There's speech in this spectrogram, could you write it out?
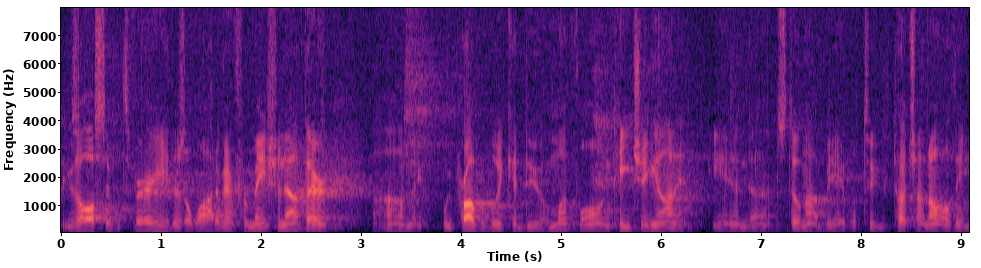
exhaustive. It's very there's a lot of information out there. Um, we probably could do a month-long teaching on it and uh, still not be able to touch on all the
